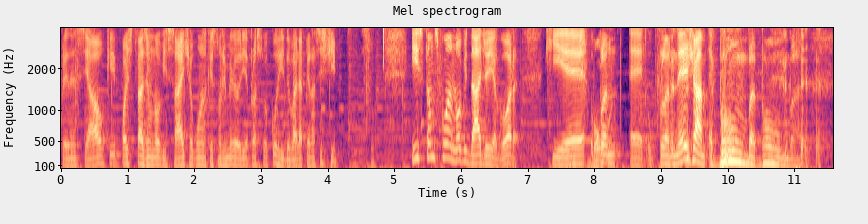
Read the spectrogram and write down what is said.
presencial, que pode trazer um novo insight, alguma questão de melhoria para sua corrida. Vale a pena assistir. Isso. E estamos com uma novidade aí agora, que é o, Bomba. plan, é, o é bomba, bomba!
